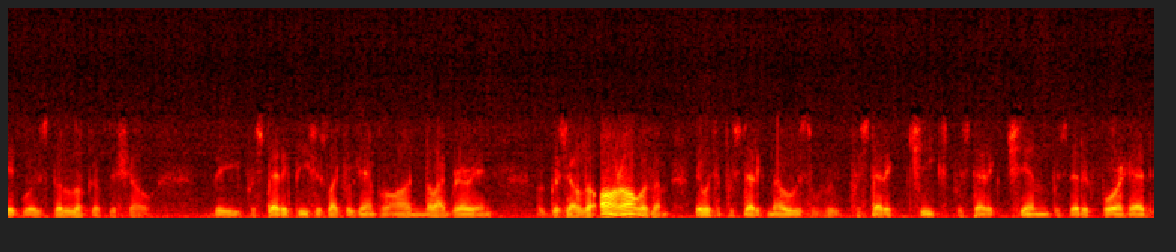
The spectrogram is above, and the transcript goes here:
it was the look of the show. The prosthetic pieces, like, for example, on The Librarian or Griselda, on all of them, there was a prosthetic nose, prosthetic cheeks, prosthetic chin, prosthetic forehead.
